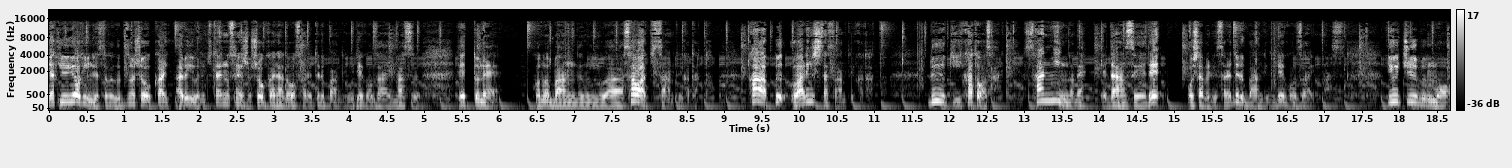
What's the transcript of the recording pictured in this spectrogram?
野球用品ですとかグッズの紹介、あるいはね、期待の選手の紹介などをされてる番組でございます。えっとね、この番組は沢木さんという方と、カープ割下さんという方と、ルーキー加藤さんという3人のね、男性でおしゃべりされてる番組でございます。YouTube も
